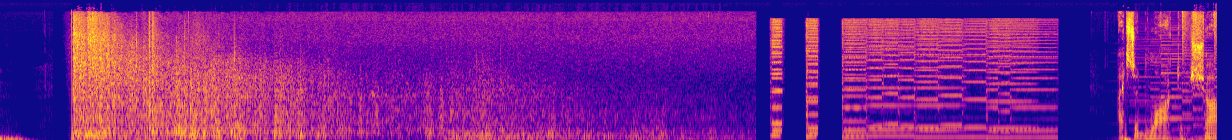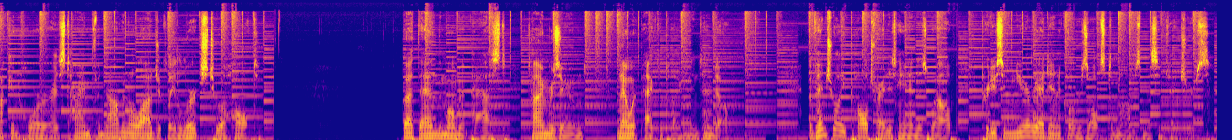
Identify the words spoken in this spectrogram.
I stood locked in shock and horror as time phenomenologically lurched to a halt. But then the moment passed, time resumed, and I went back to playing Nintendo. Eventually, Paul tried his hand as well, producing nearly identical results to Mom's misadventures.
